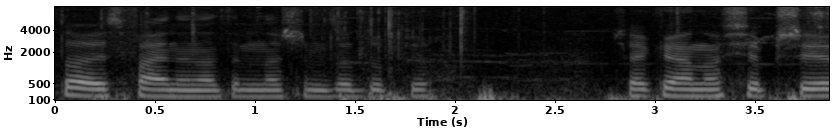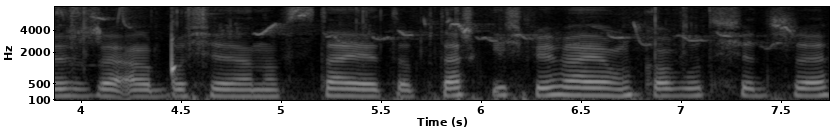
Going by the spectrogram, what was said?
To jest fajne na tym naszym zadupiu. Że jak rano się przyjeżdża albo się rano wstaje, to ptaszki śpiewają, kogut się drze.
